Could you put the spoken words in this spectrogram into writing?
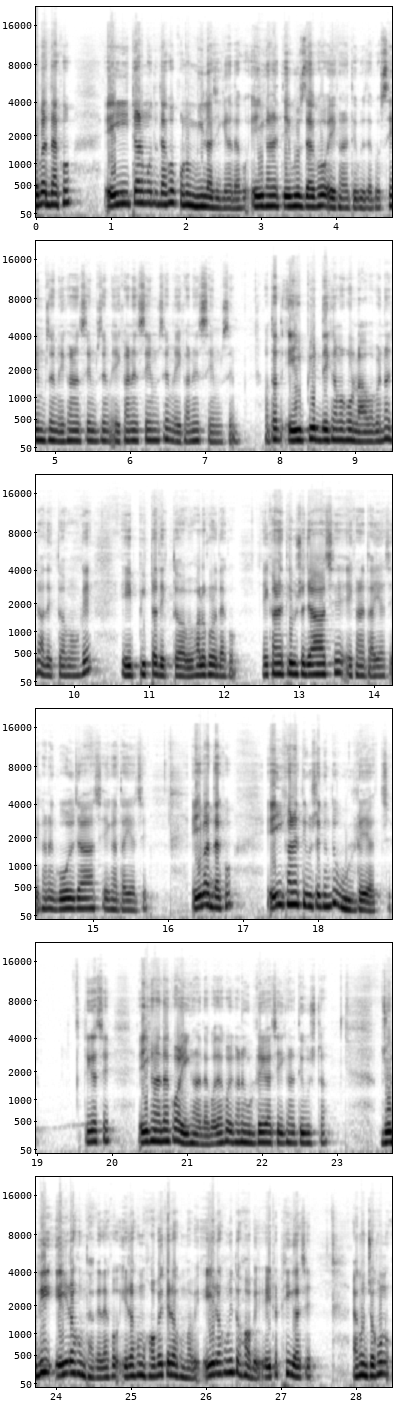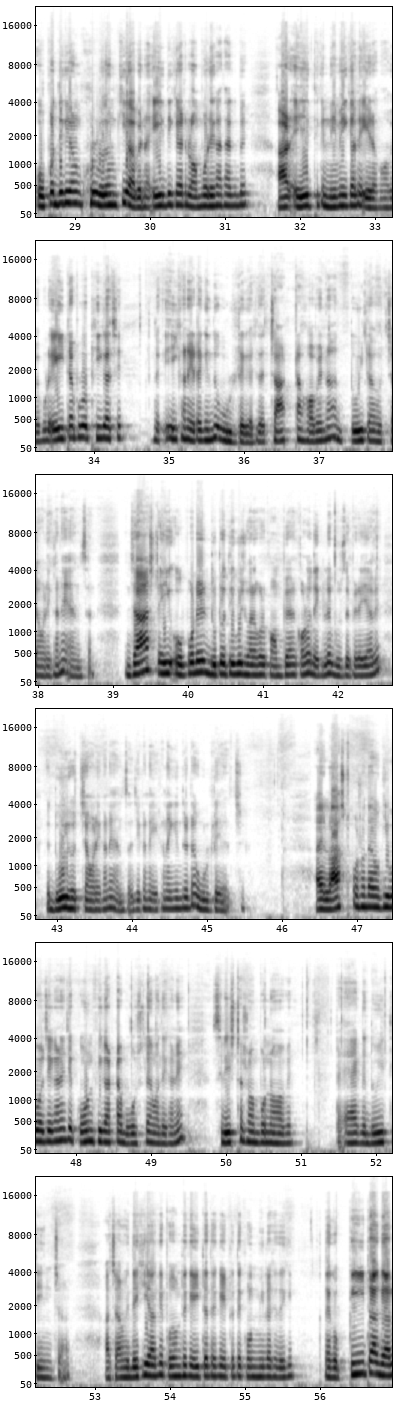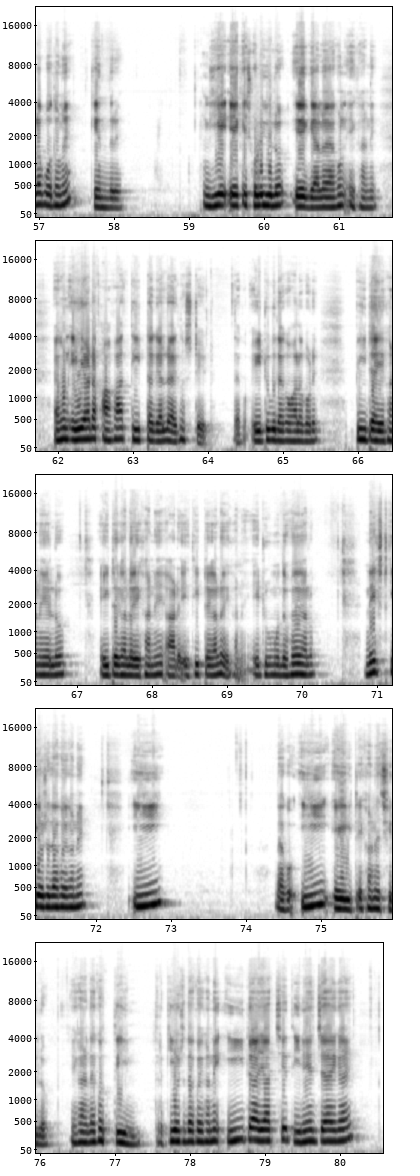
এবার দেখো এইটার মধ্যে দেখো কোনো মিল আছে কিনা? দেখো, এইখানে ত্রিভুজ দেখো, এইখানে ত্রিভুজ দেখো সেম সেম এখানে সেম সেম এখানে সেম সেম এখানে সেম সেম অর্থাৎ এই পিঠ দেখে আমার কোনো লাভ হবে না, যা দেখতে হবে আমাকে, এই পিঠটা দেখতে হবে। ভালো করে দেখো, এখানে ত্রিভুজে যা আছে, এখানে তাই আছে, এখানে গোল যা আছে, এখানে তাই আছে। এইবার দেখো, এইখানে ত্রিভুজটা কিন্তু উল্টে যাচ্ছে, ঠিক আছে? এইখানে দেখো আর এইখানে দেখো দেখো এখানে উল্টে গেছে, এইখানে ত্রিভুজটা। যদি এই রকম থাকে, দেখো, এরকম হবে কীরকম হবে এইরকমই তো হবে, এইটা ঠিক আছে। এখন যখন ওপর দিকে যখন খুলবো, তখন কী হবে না? এই দিকে একটা লম্ব রেখা থাকবে, আর এই থেকে নেমে গেলে এরকম হবে। পুরো এইটা পুরো ঠিক আছে, কিন্তু এইখানে এটা কিন্তু উল্টে গেছে। চারটা হবে না, দুইটা হচ্ছে আমার এখানে অ্যান্সার জাস্ট এই ওপরের দুটো ত্রিভুজ ভালো করে কম্পেয়ার করো, দেখলে বুঝতে পেরে যাবে দুই হচ্ছে আমার এখানে অ্যান্সার যেখানে এখানে কিন্তু এটা উল্টে যাচ্ছে। আর লাস্ট প্রশ্ন দেখো কী বলছে এখানে, যে কোন ফিগারটা বসলে আমাদের এখানে সিরিজটা সম্পূর্ণ হবে? এটা এক, দুই, তিন, চার। আচ্ছা আমি দেখি আগে, প্রথম থেকে এইটা থেকে এইটাতে কোন মিল আছে দেখি। দেখো পিটা গেল প্রথমে কেন্দ্রে। গিয়ে একে ছড়িয়ে দিল এ গেল এখন এখানে। এখন এই জায়গাটা ফাঁকা তীরটা গেল একদম স্ট্রেট দেখো, এইটুকু দেখো ভালো করে। পিটা এখানে এলো, এইটা গেল এখানে, আর এই তীরটা গেল এখানে। এইটুকুর মধ্যে হয়ে গেল। নেক্সট কী হচ্ছে দেখো এখানে? ই দেখো ই এইট এখানে ছিল। এখানে দেখো তিন। তাহলে কী হচ্ছে দেখো এখানে? ইটা যাচ্ছে তিনের জায়গায়,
